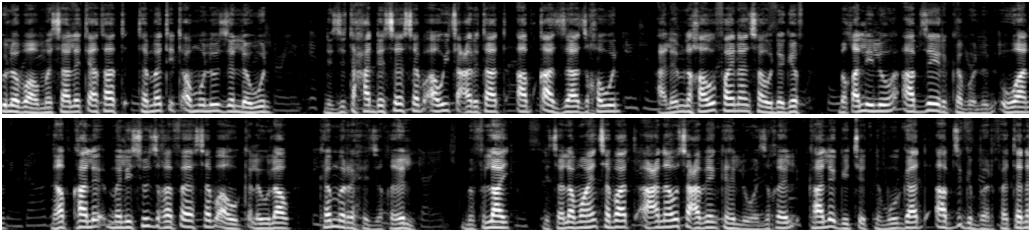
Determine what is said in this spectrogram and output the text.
ጉሎባዊ መሳለጥያታት ተመጢጠምሉ ዘለውን ንዝተሓደሰ ሰብኣዊ ጻዕርታት ኣብ ቓዛ ዝኸውን ዓለምለኻዊ ፋይናንሳዊ ደገፍ ብቐሊሉ ኣብ ዘይርከበሉን እዋን ናብ ካልእ መሊሱ ዝኸፍአ ሰብኣዊ ቅልውላው ከምርሒ ዝኽእል ብፍላይ ንሰላማውያን ሰባት ኣዕናዊ ሳዕበን ክህልዎ ዝኽእል ካልእ ግጭት ንምውጋድ ኣብ ዝግበር ፈተነ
